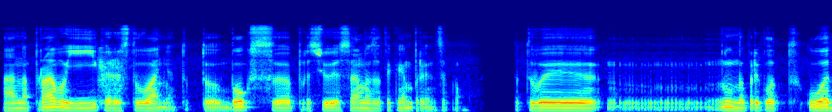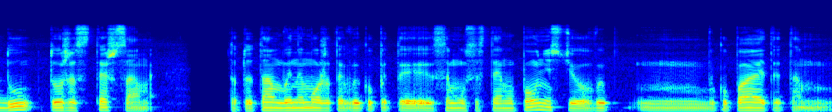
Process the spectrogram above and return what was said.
а на право її користування. Тобто бокс е, працює саме за таким принципом. Тобто ви, ну, наприклад, у Аду теж те ж саме. Тобто там ви не можете викупити саму систему повністю, ви викупаєте там,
